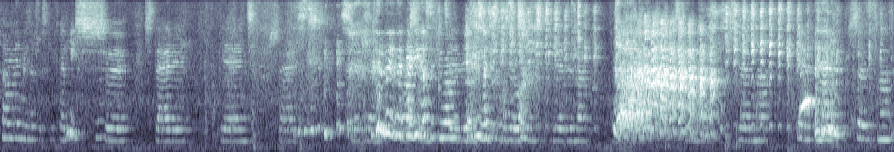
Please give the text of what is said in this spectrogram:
To mam najmniej ze wszystkich. Trzy, cztery, pięć, sześć, siedem, Na jednej pagi osiem, nasypiłam. dziewięć, Jak już na dziecko patrzyła. dziesięć, jedenaście, siedemnaście, piętnaście, szesnaście,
